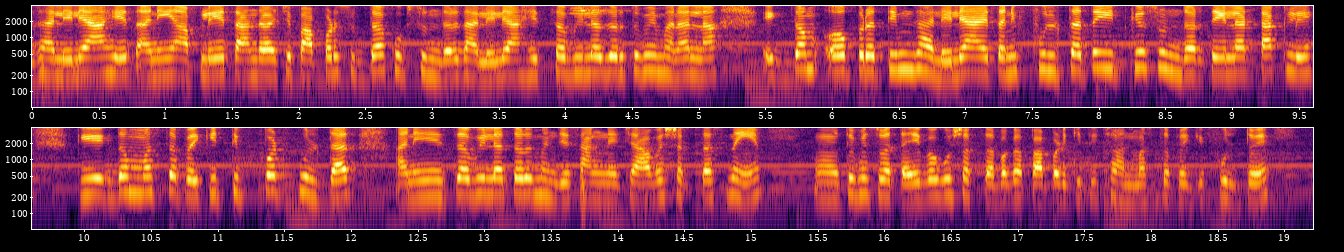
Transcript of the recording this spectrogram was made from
झालेले आहेत आणि आपले तांदळाचे पापडसुद्धा खूप सुंदर झालेले आहेत. चवीला जर तुम्ही म्हणाल ना एकदम अप्रतिम झालेले आहेत आणि फुलतातही इतके सुंदर. तेलात टाकले की एकदम मस्तपैकी तिप्पट फुलतात आणि चवीला तर म्हणजे सांगण्याची आवश्यकताच नाही आहे तुम्ही स्वतःही बघू शकता बघा पापड किती छान मस्तपैकी फुलतो आहे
